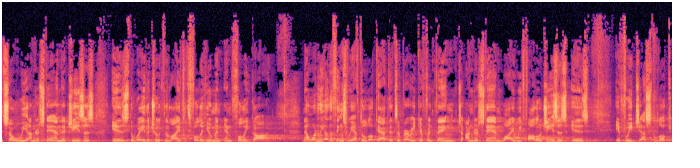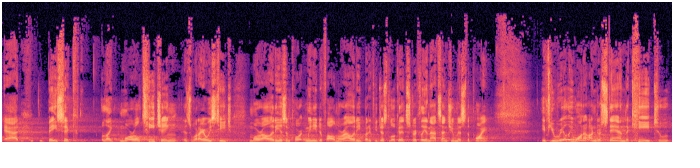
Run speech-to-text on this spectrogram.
So we understand that Jesus is the way, the truth, and life. It's fully human and fully God. Now, one of the other things we have to look at that's a very different thing to understand why we follow Jesus is if we just look at basic, like moral teaching, is what I always teach. Morality is important. We need to follow morality. But if you just look at it strictly in that sense, you miss the point. If you really want to understand the key to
